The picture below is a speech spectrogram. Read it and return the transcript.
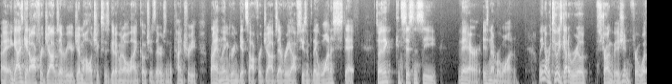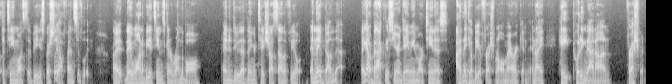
right? And guys get offered jobs every year. Jim Michalczik's as good of an O line coach as there is in the country. Brian Lindgren gets offered jobs every offseason, but they want to stay. So I think consistency there is number one. I think number two, he's got a real strong vision for what the team wants to be, especially offensively, right? They want to be a team that's going to run the ball and to do that, they're going to take shots down the field. And they've done that. They got a back this year in Damien Martinez. I think he'll be a freshman All American. And I hate putting that on freshmen,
